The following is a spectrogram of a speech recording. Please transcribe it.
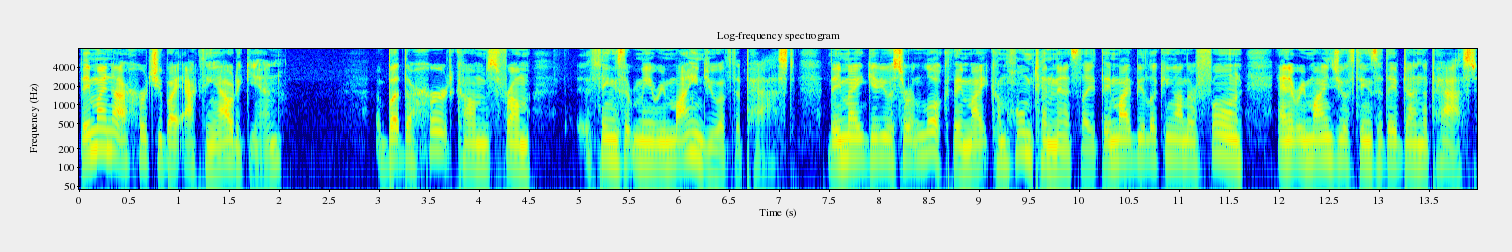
They might not hurt you by acting out again, but the hurt comes from things that may remind you of the past. They might give you a certain look. They might come home 10 minutes late. They might be looking on their phone and it reminds you of things that they've done in the past.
